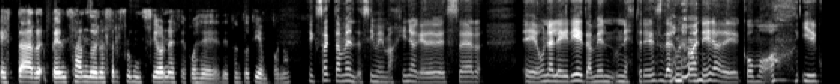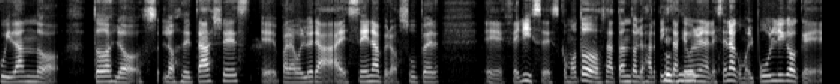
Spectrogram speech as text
estar pensando en hacer funciones después de, tanto tiempo, ¿no? Exactamente, sí, me imagino que debe ser eh, una alegría y también un estrés de alguna manera de cómo ir cuidando todos los, los detalles eh, para volver a, escena, pero súper eh, felices, como todos, o sea, tanto los artistas que vuelven a la escena como el público, que,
